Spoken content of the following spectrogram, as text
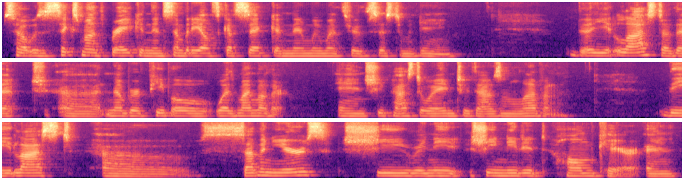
So it was a six month break, and then somebody else got sick, and then we went through the system again. The last of that uh, number of people was my mother, and she passed away in 2011. The last uh, seven years, she, she needed home care, and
